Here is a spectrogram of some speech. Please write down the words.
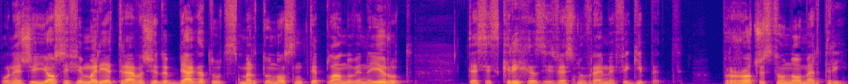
Понеже Йосиф и Мария трябваше да бягат от смъртоносните планове на Ирод, те се скриха за известно време в Египет. Пророчество номер 3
